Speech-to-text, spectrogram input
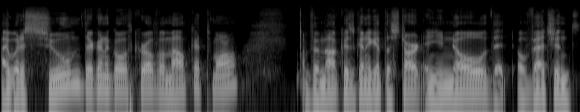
I would assume they're going to go with Karel Vejmelka tomorrow. Vejmelka is going to get the start, and you know that Ovechkin's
